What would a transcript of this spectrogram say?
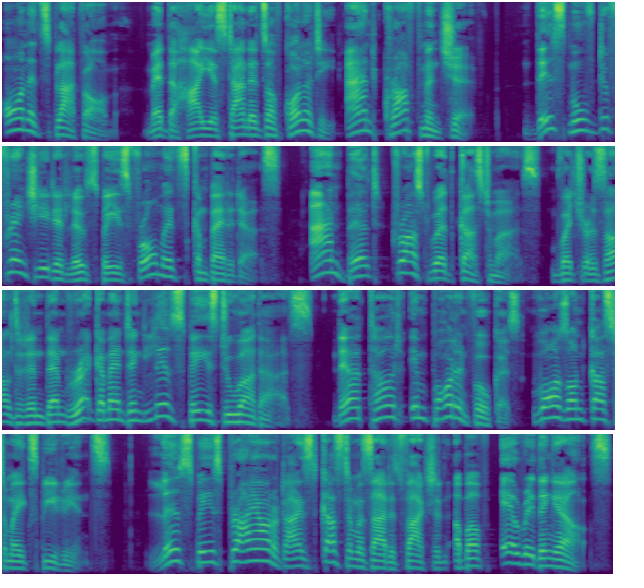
on its platform met the highest standards of quality and craftsmanship. This move differentiated LivSpace from its competitors and built trust with customers, which resulted in them recommending LivSpace to others. Their third important focus was on customer experience. LivSpace prioritized customer satisfaction above everything else.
